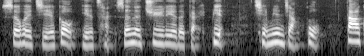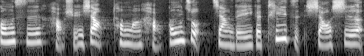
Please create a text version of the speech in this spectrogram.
社会结构也产生了剧烈的改变。前面讲过。大公司、好学校、通往好工作这样的一个梯子消失了。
